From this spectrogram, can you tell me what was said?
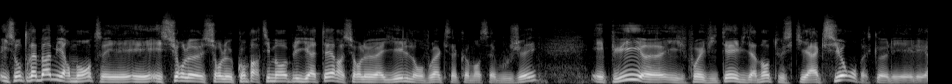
Ils sont très bas, mais ils remontent. Et, sur, le, sur le compartiment obligataire, hein, sur le high yield, on voit que ça commence à bouger. Et puis, euh, il faut éviter évidemment tout ce qui est action, parce que les, les,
